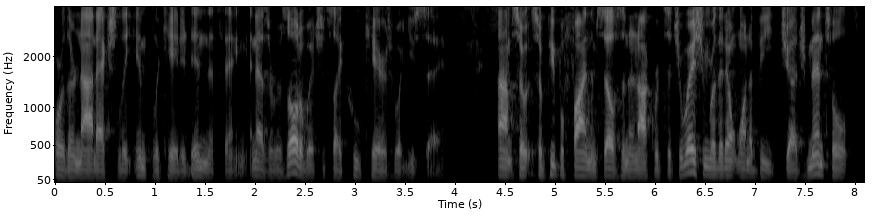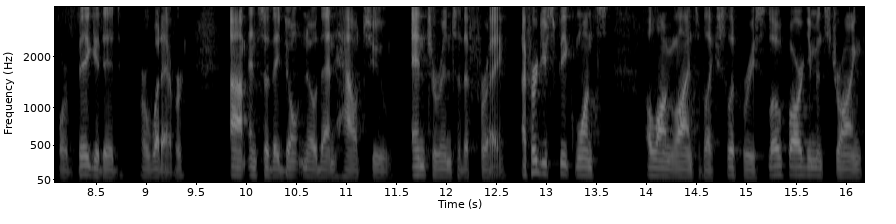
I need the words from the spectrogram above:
or they're not actually implicated in the thing. And as a result of which, it's like, who cares what you say? Um, so, so people find themselves in an awkward situation where they don't want to be judgmental or bigoted or whatever, um, and so they don't know then how to enter into the fray. I've heard you speak once along the lines of like slippery slope arguments, drawing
